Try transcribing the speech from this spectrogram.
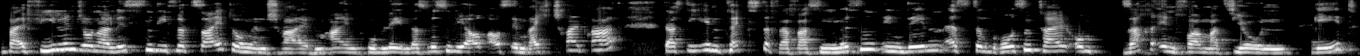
bei vielen Journalisten, die für Zeitungen schreiben, ein Problem. Das wissen wir auch aus dem Rechtschreibrat, dass die eben Texte verfassen müssen, in denen es zum großen Teil um Sachinformationen geht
